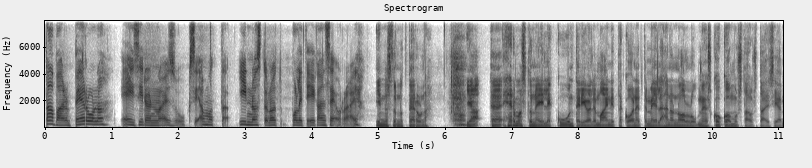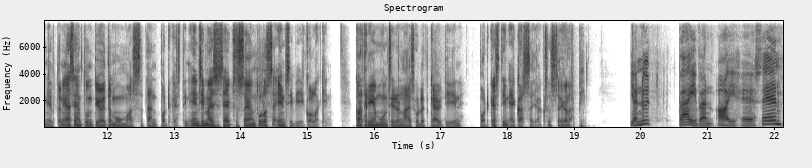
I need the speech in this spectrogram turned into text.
Tavan peruna, ei sidonnaisuuksia, mutta innostunut politiikan seuraaja. Innostunut peruna. Ja hermostuneille kuuntelijoille mainittakoon, että meillähän on ollut myös kokoomustaustaisia Miltonin asiantuntijoita muun muassa tämän podcastin ensimmäisessä jaksossa ja on tulossa ensi viikollakin. Katri ja mun sidonnaisuudet käytiin podcastin ekassa jaksossa jo läpi. Ja nyt päivän aiheeseen.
